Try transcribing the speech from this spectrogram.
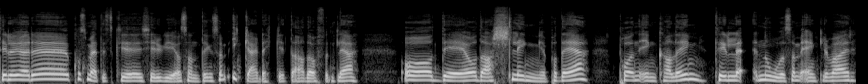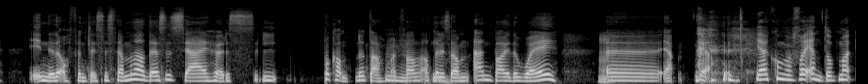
til å gjøre kosmetisk kirurgi og sånne ting som ikke er dekket av det offentlige. Og det å da slenge på det, på en innkalling til noe som egentlig var inni det offentlige systemet, da, det syns jeg høres på kanten ut, da, i hvert fall. At det liksom And by the way. Uh, ja. Ja. Jeg kommer i hvert fall endte opp med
